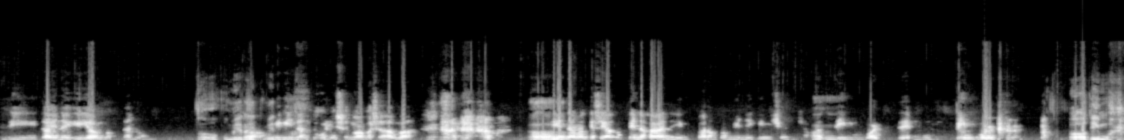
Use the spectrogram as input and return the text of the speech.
Hindi tayo nahihiya magtanong. Oo, kung may right Uh, mid, humingi no? ng tulong sa mga kasama. Ah, ah, Yun naman kasi ang pinaka ano eh, parang communication tsaka Mm-mm. teamwork din. Teamwork. Oo, teamwork.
